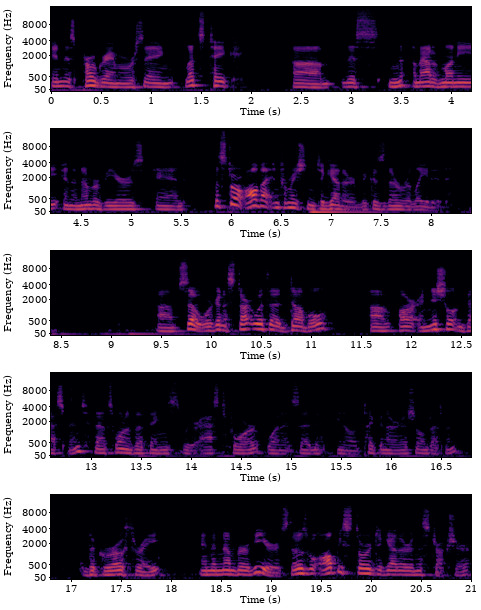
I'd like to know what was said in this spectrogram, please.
in this program and we're saying, let's take um, this amount of money in a number of years and let's store all that information together because they're related. Um, so we're going to start with a double of our initial investment. That's one of the things we were asked for when it said, you know, type in our initial investment, the growth rate, and the number of years. Those will all be stored together in the structure,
